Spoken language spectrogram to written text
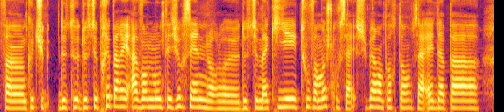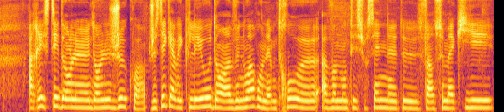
enfin que tu de, te- de se préparer avant de monter sur scène genre euh, de se maquiller et tout enfin moi je trouve ça super important ça aide à pas à rester dans le dans le jeu quoi je sais qu'avec Léo dans un vœu noir on aime trop euh, avant de monter sur scène de enfin se maquiller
